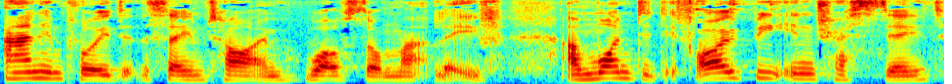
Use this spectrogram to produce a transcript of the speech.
and employed at the same time whilst on that leave, and wondered if I would be interested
